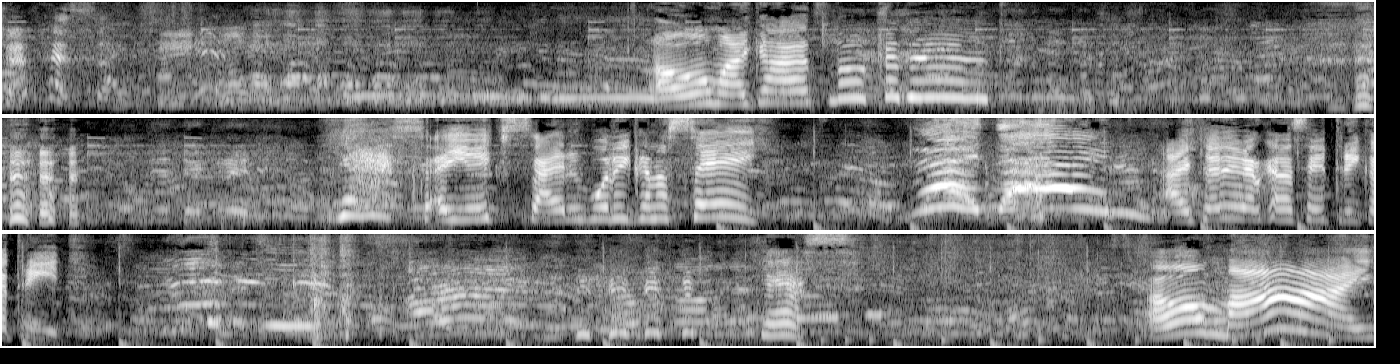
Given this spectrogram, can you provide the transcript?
chef has some tea. Oh my god, look at it! yes, are you excited? What are you gonna say? I said you were gonna say trick or treat. Yes. Oh my.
